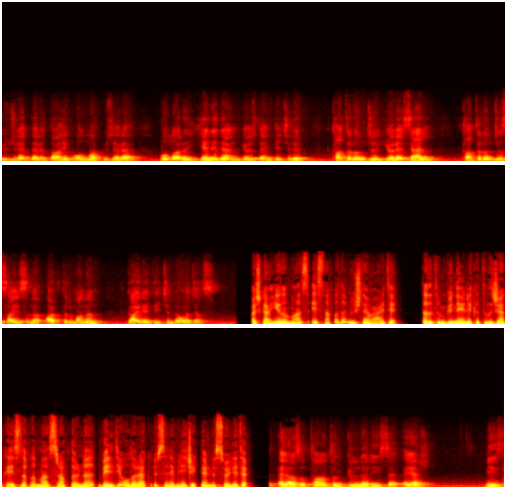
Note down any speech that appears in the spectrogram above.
ücretleri dahil olmak üzere bunları yeniden gözden geçirip katılımcı, yöresel katılımcı sayısını arttırmanın gayreti içinde olacağız. Başkan Yanılmaz esnafa da müjde verdi. Tanıtım günlerine katılacak esnafın masraflarını belediye olarak üstlenebileceklerini söyledi. Elazığ tanıtım günleri ise eğer biz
